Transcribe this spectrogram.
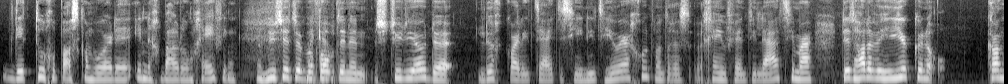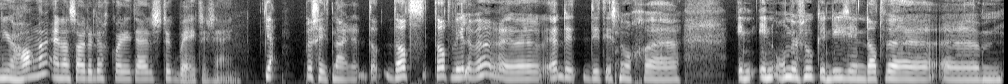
dit toegepast kan worden in de gebouwde omgeving. Want nu zitten we bijvoorbeeld in een studio, de luchtkwaliteit is hier niet heel erg goed, want er is geen ventilatie. Maar dit hadden we hier kunnen, kan hier hangen en dan zou de luchtkwaliteit een stuk beter zijn. Ja, precies. Nou, dat, dat, dat willen we. Uh, dit, dit is nog uh, in, in onderzoek in die zin dat we um,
